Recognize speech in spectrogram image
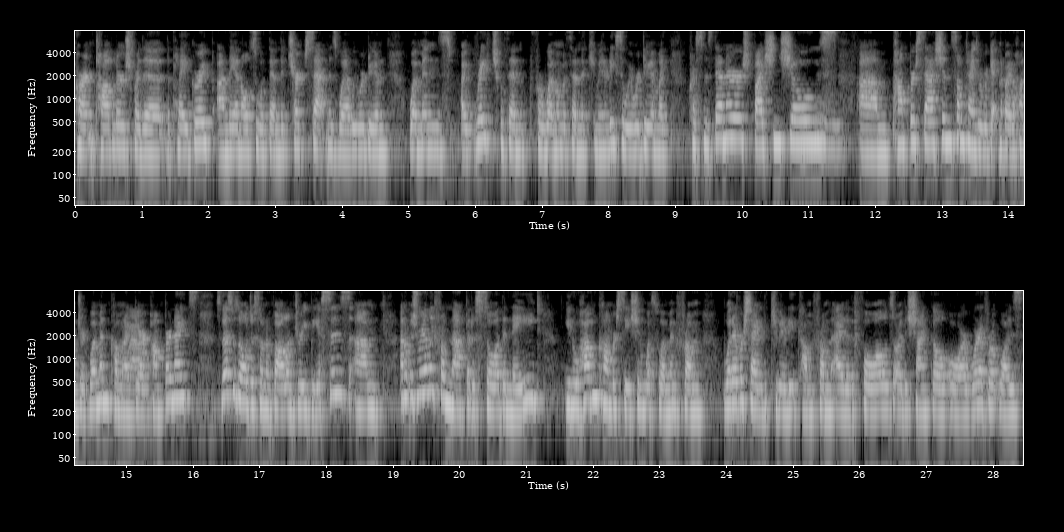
parent toddlers for the the play group and then also within the church setting as well we were doing women's outreach within for women within the community. So we were doing like christmas dinners fashion shows um, pamper sessions. Sometimes we were getting about 100 women coming out Wow. there pamper nights. So this was all just on a voluntary basis um, and it was really from that that i saw the need you know having conversation with women from whatever side of the community come from either the falls or the shankill or wherever it was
